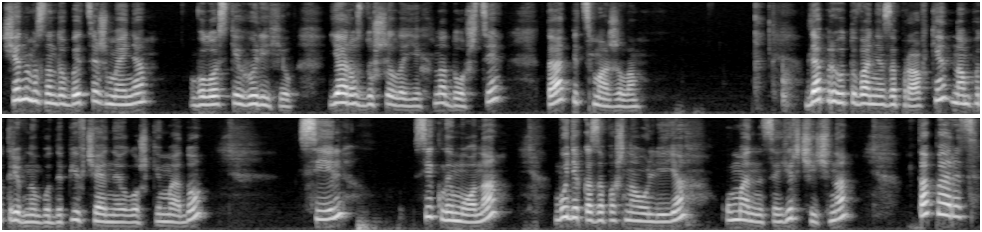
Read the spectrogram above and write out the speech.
Ще нам знадобиться жменя волоських горіхів. Я роздушила їх на дошці та підсмажила. Для приготування заправки нам потрібно буде пів чайної ложки меду, сіль, сік лимона, будь-яка запашна олія. У мене це гірчична та перець.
